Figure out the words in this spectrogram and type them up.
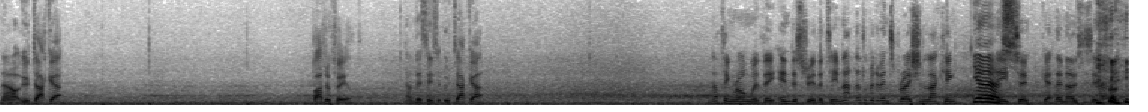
Now Utaka. Butterfield. And this is Utaka. Nothing wrong with the industry of the team. That little bit of inspiration lacking. Yes. They need to get their noses in front.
